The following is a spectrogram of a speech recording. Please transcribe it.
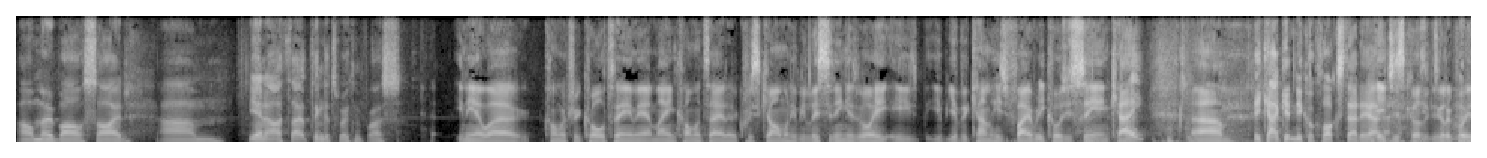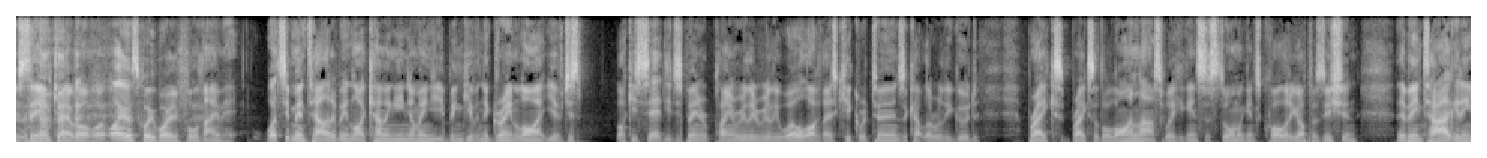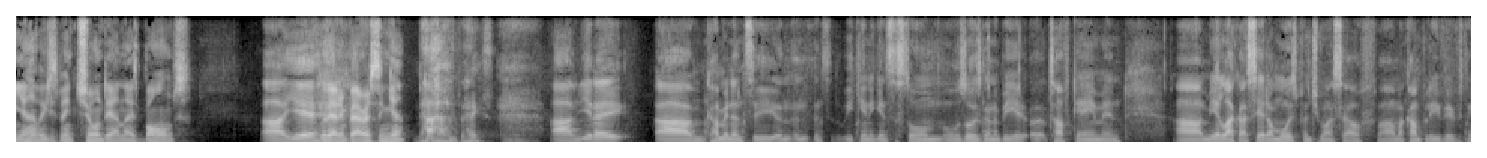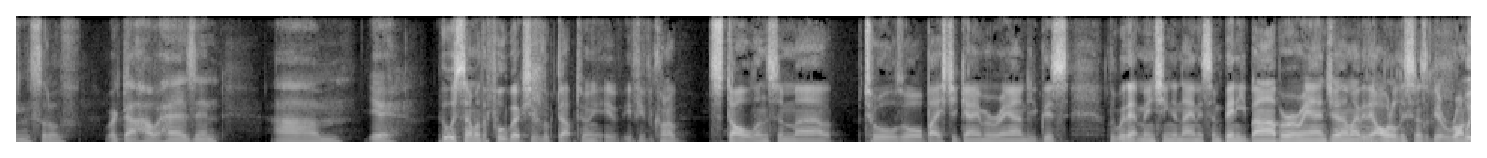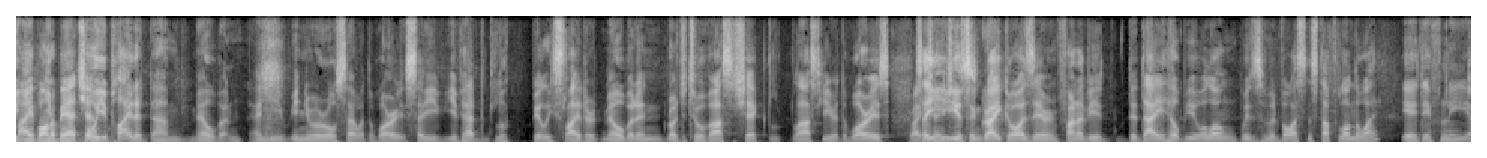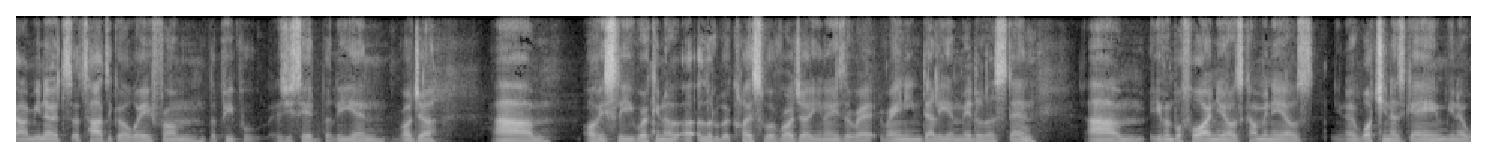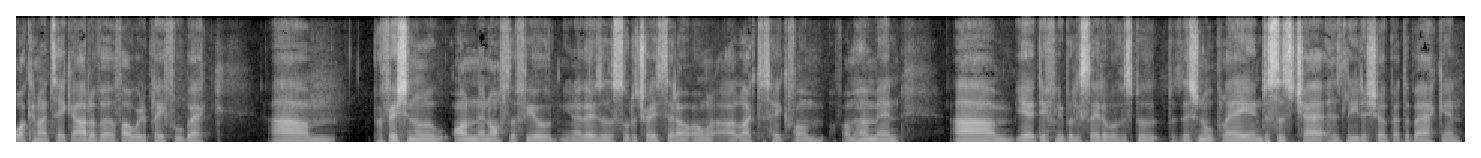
uh, mobile side. Um, yeah, no, I, th- I think it's working for us. In our uh, commentary call team, our main commentator Chris Coleman, he'll be listening as well. He, he's, you've become his favourite. He calls you CNK. Um, He can't get Nicoll-Klokstad out. he just calls, he's got to call you CNK. But I, I always call you by your full name. What's your mentality been like coming in? I mean, you've been given the green light. You've just, like you said, you've just been playing really, really well. Like those kick returns, a couple of really good breaks breaks of the line last week against the Storm, against quality opposition. They've been targeting you. You've just been chewing down those bombs Uh, yeah. without embarrassing you. Nah, thanks. Um, you know, um, coming into in, in- into the weekend against the Storm, it was always going to be a, a tough game, and um, yeah, like I said, I'm always pinching myself. Um, I can't believe everything sort of worked out how it has, and um, yeah, Who are some of the fullbacks you've looked up to if, if you've kind of stolen some uh, tools or based your game around? You- This, without mentioning the name, there's some Benny Barba around you. Maybe the older listeners a bit of Ron Well, Maybon about you. Well, you played at um, Melbourne, and you and you were also at the Warriors. So you've, you've had to look Billy Slater at Melbourne and Roger Tuivasa-Sheck last year at the Warriors. Great so you, you teachers. got some great guys there in front of you. Did they help you along with some advice and stuff along the way? yeah, definitely. Um, you know, it's it's hard to go away from the people, as you said, Billy and Roger. Um, obviously, working a, a little bit closer with Roger. You know, he's a re- reigning Dally M medalist, and um, even before I knew I was coming here, I was you know watching his game. You know, what can I take out of it if I were to play fullback? Um, professional on and off the field. You know, those are the sort of traits that I, I, I like to take from from him. And um, yeah, definitely Billy Slater with his po- positional play and just his chat, his leadership at the back, and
